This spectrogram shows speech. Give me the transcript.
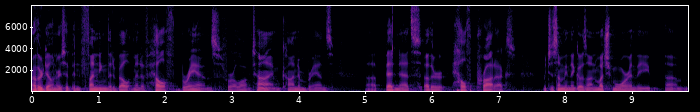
other donors have been funding the development of health brands for a long time, condom brands, uh, bed nets, other health products, which is something that goes on much more in the um,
